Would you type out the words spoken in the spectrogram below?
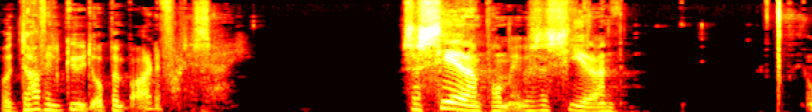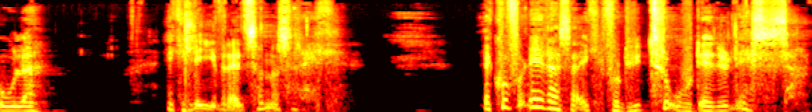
Og da vil Gud åpenbare det for deg, sier. Så ser han på meg, og så sier han, Ole, jeg er livredd sånn som deg. Hvorfor hvorfor det, da, jeg. For du tror det du leser, sa han.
